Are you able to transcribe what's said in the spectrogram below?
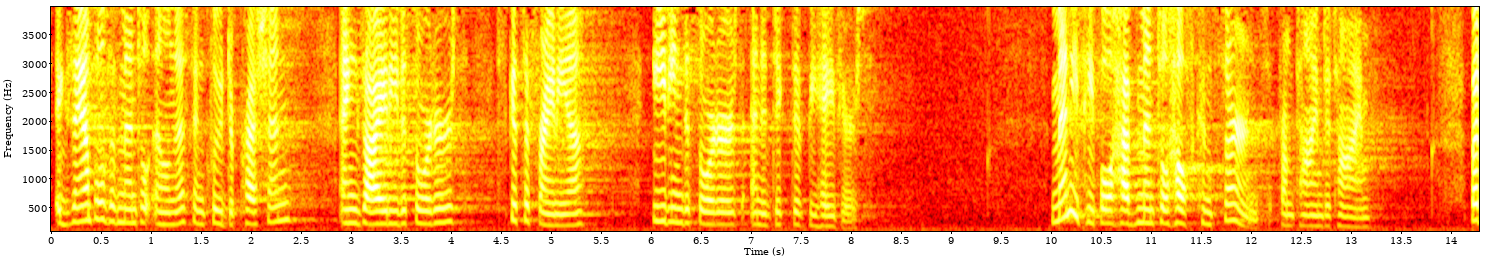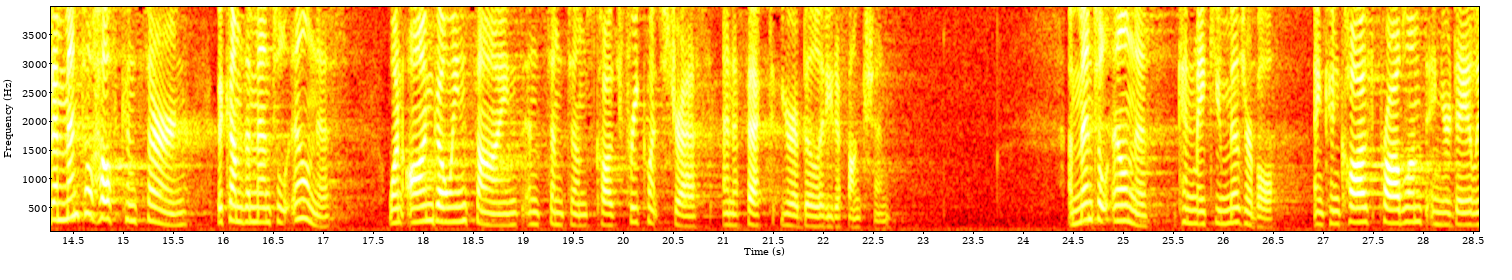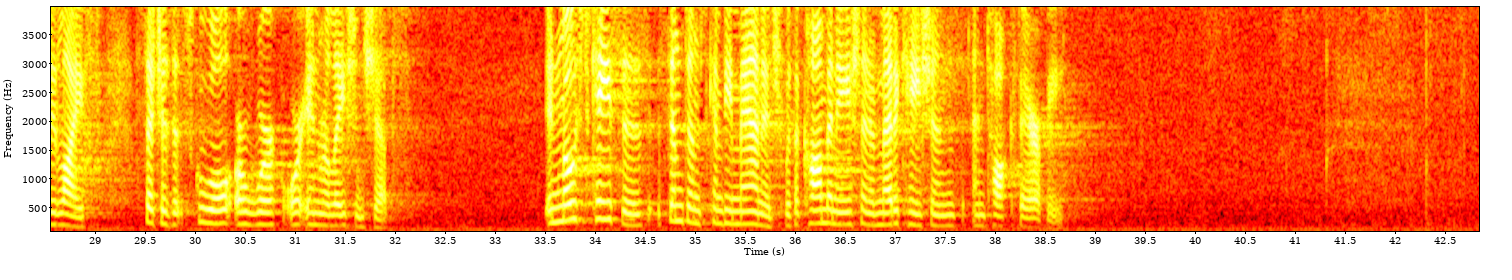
Examples of mental illness include depression, anxiety disorders, schizophrenia, eating disorders, and addictive behaviors. Many people have mental health concerns from time to time, but a mental health concern becomes a mental illness when ongoing signs and symptoms cause frequent stress and affect your ability to function. A mental illness can make you miserable and can cause problems in your daily life, such as at school or work or in relationships. In most cases, symptoms can be managed with a combination of medications and talk therapy.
